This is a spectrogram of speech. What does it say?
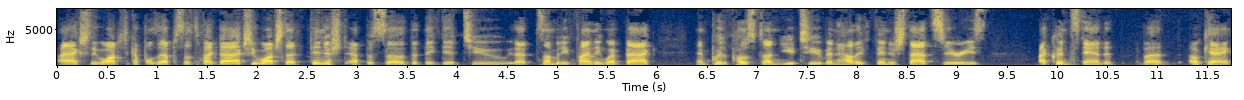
I actually watched a couple of episodes. In fact, I actually watched that finished episode that they did to that somebody finally went back and put posted on YouTube and how they finished that series. I couldn't stand it, but okay.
